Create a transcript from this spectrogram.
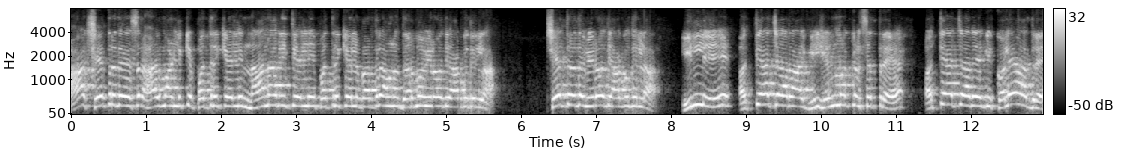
ಆ ಕ್ಷೇತ್ರದ ಹೆಸರು ಹಾಳು ಮಾಡ್ಲಿಕ್ಕೆ ಪತ್ರಿಕೆಯಲ್ಲಿ ನಾನಾ ರೀತಿಯಲ್ಲಿ ಪತ್ರಿಕೆಯಲ್ಲಿ ಬರೆದ್ರೆ ಅವನ ಧರ್ಮ ವಿರೋಧಿ ಆಗುದಿಲ್ಲ. ಕ್ಷೇತ್ರದ ವಿರೋಧಿ ಆಗುದಿಲ್ಲ. ಇಲ್ಲಿ ಅತ್ಯಾಚಾರ ಆಗಿ ಹೆಣ್ಮಕ್ಳು ಸತ್ರೆ ಅತ್ಯಾಚಾರಿಯಾಗಿ ಕೊಲೆ ಆದ್ರೆ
